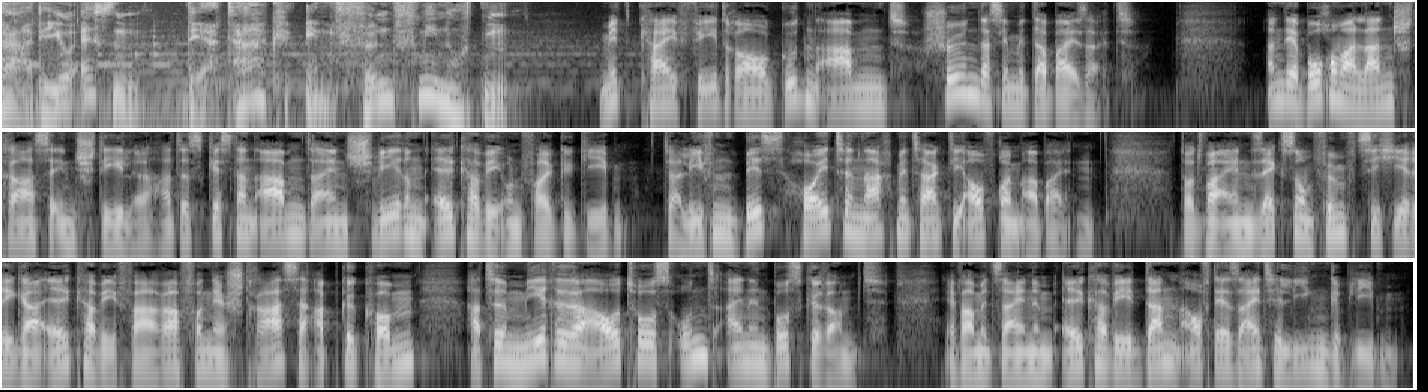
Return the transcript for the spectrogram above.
Radio Essen. Der Tag in fünf Minuten. Mit Kai Fedrau. Guten Abend. Schön, dass ihr mit dabei seid. An der Bochumer Landstraße in Steele hat es gestern Abend einen schweren Lkw-Unfall gegeben. Da liefen bis heute Nachmittag die Aufräumarbeiten. Dort war ein 56-jähriger Lkw-Fahrer von der Straße abgekommen, hatte mehrere Autos und einen Bus gerammt. Er war mit seinem Lkw dann auf der Seite liegen geblieben.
